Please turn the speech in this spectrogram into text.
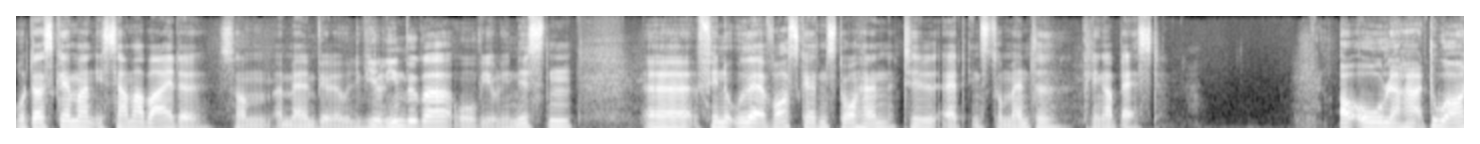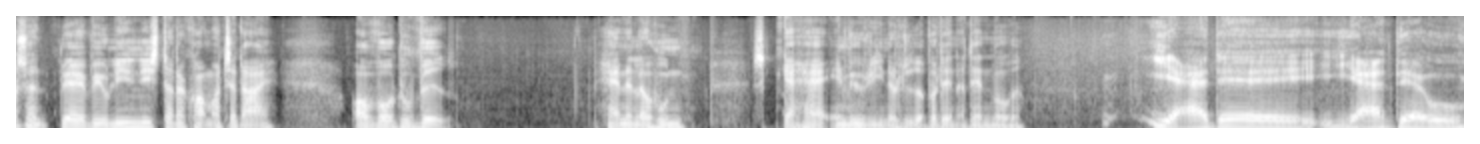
Og der skal man i samarbejde som mellem violinbygger og violinisten øh, finde ud af, hvor skal den stå hen til, at instrumentet klinger bedst. Og Ole, har du også øh, violinister, der kommer til dig, og hvor du ved, han eller hun skal have en violin, der lyder på den og den måde? Ja, det, ja, det er jo,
